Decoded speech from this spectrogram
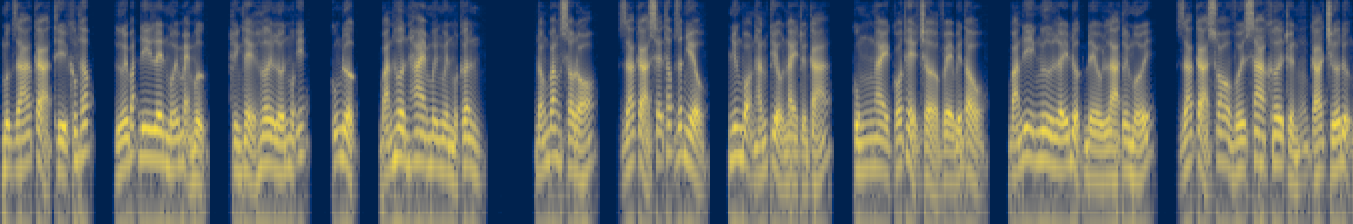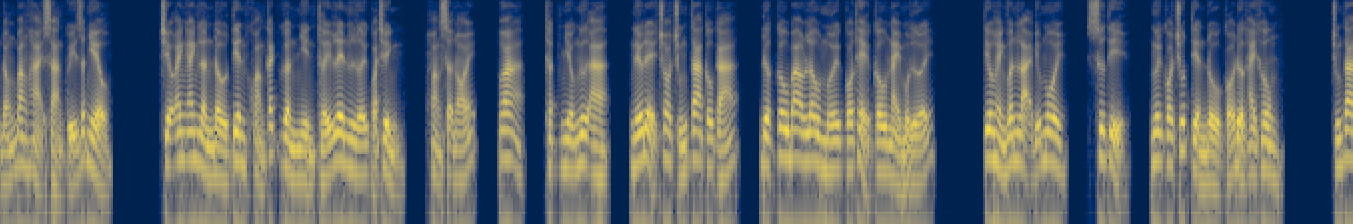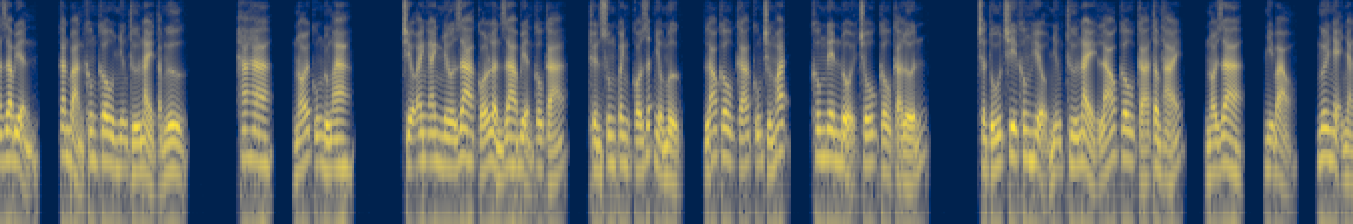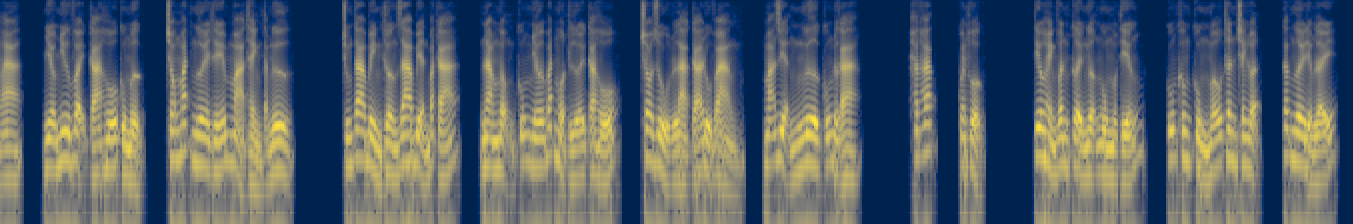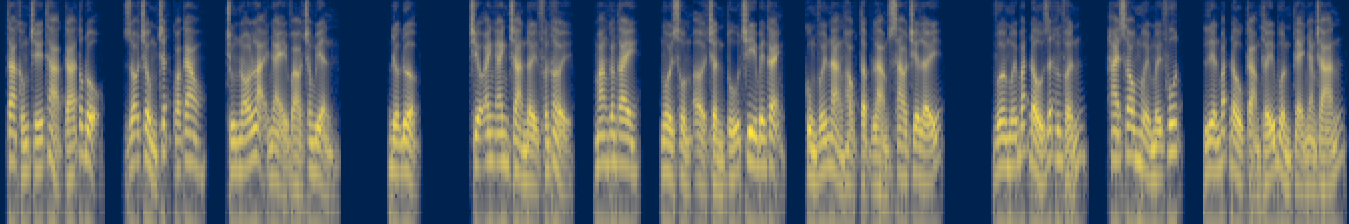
Mực giá cả thì không thấp, lưới bắt đi lên mới mẻ mực, hình thể hơi lớn một ít, cũng được, bán hơn hai mươi nguyên một cân. Đóng băng sau đó, giá cả sẽ thấp rất nhiều, nhưng bọn hắn kiểu này thuyền cá cùng ngày có thể trở về bến tàu, bán đi ngư lấy được đều là tươi mới, giá cả so với xa khơi thuyền cá chứa đựng đóng băng hải sản quý rất nhiều. Triệu anh anh lần đầu tiên khoảng cách gần nhìn thấy lên lưới quá trình, hoảng sợ nói, hoa, thật nhiều ngư à nếu để cho chúng ta câu cá, được câu bao lâu mới có thể câu này một lưới? Tiêu hành vân lại bĩu môi, sư tỷ, ngươi có chút tiền đồ có được hay không? Chúng ta ra biển, căn bản không câu những thứ này tạm ngư. Ha ha, nói cũng đúng a. Triệu anh anh nhớ ra có lần ra biển câu cá, thuyền xung quanh có rất nhiều mực, lão câu cá cũng trứng mắt, không nên đổi chỗ câu cá lớn trần tú chi không hiểu những thứ này lão câu cá tâm thái, nói ra, nhị bảo, ngươi nhẹ nhàng à nhiều như vậy cá hố cùng mực, trong mắt ngươi thế mà thành tạm ngư. Chúng ta bình thường ra biển bắt cá, nam mộng cũng nhớ bắt một lưới cá hố, cho dù là cá đủ vàng, mã diện ngư cũng được à. Hắc hắc, quen thuộc. Tiêu hành vân cười ngượng ngùng một tiếng, cũng không cùng mẫu thân tranh luận, các ngươi điểm lấy, ta khống chế thả cá tốc độ, rõ trồng chất quá cao, chúng nó lại nhảy vào trong biển. Được được. Triệu anh anh tràn đầy phấn khởi, mang găng tay, ngồi xổm ở trần tú chi bên cạnh, cùng với nàng học tập làm sao chia lấy vừa mới bắt đầu rất hưng phấn, hai sau mười mấy phút, liền bắt đầu cảm thấy buồn tẻ nhàm chán.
